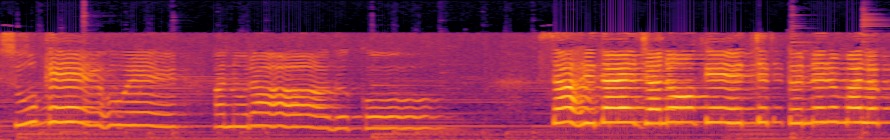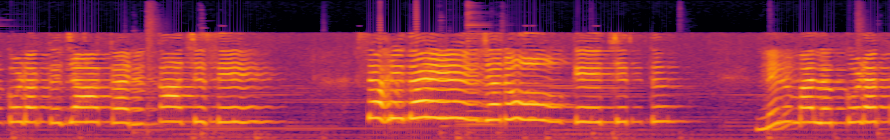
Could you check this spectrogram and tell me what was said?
सूखे हुए अनुराग को। सहृदय जनों के चित्त निर्मल कुड़क जाकर कांच से। सहृदय जनों के चित्त निर्मल कुड़क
